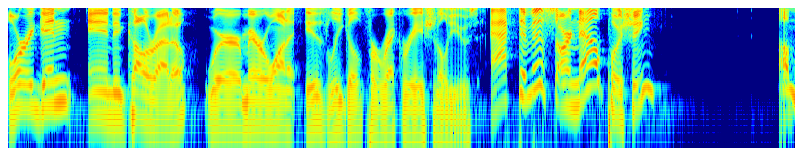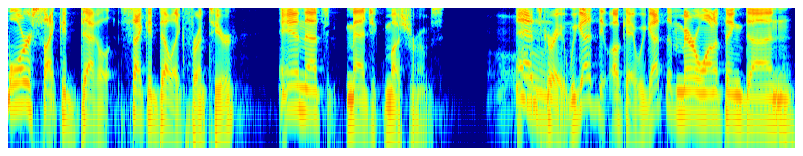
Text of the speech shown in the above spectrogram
Oregon and in Colorado, where marijuana is legal for recreational use, activists are now pushing a more psychedelic, psychedelic frontier, and that's magic mushrooms. That's oh. great. We got the okay. We got the marijuana thing done.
